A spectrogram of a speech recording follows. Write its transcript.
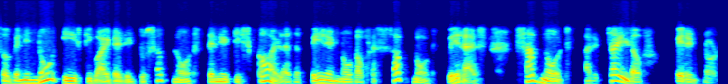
So when a node is divided into subnodes, then it is called as a parent node of a subnode, whereas subnodes are a child of parent node.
